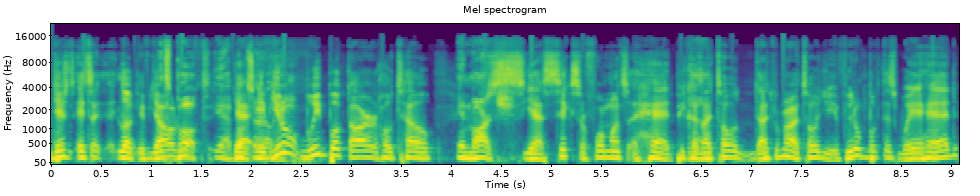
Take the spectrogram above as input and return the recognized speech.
just it's a look if y'all it's booked. Yeah, Yeah, if early. you don't, we booked our hotel in March. s- yeah, six or four months ahead because Yeah. I told I remember I told you if we don't book this way ahead,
